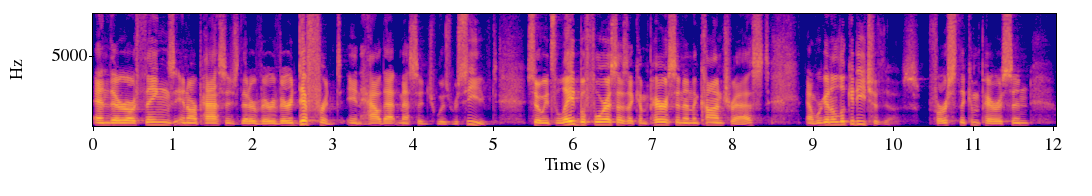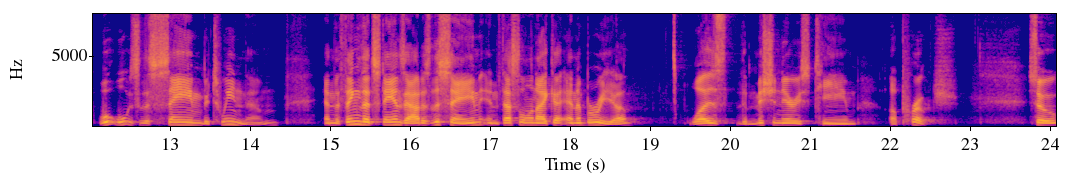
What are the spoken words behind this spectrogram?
and there are things in our passage that are very, very different in how that message was received. So it's laid before us as a comparison and a contrast. And we're going to look at each of those. First, the comparison what, was the same between them? And the thing that stands out as the same in Thessalonica and Berea was the missionaries' team approach. So,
